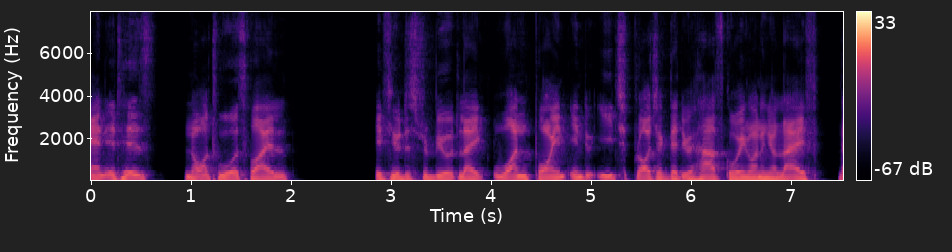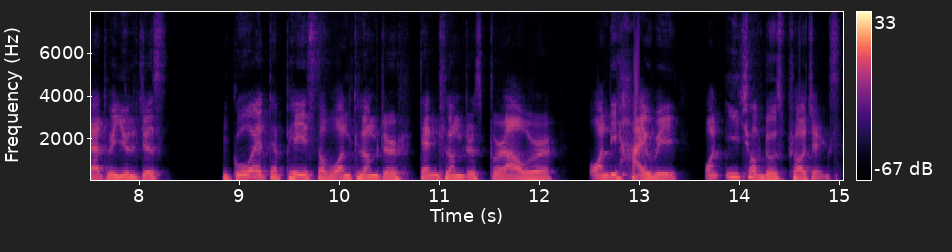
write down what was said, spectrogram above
and it is not worthwhile if you distribute like one point into each project that you have going on in your life that way you'll just go at a pace of 1 kilometer 10 kilometers per hour on the highway on each of those projects.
